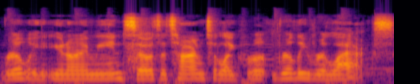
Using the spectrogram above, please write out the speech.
really. You know what I mean? So, it's a time to like re- really relax.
